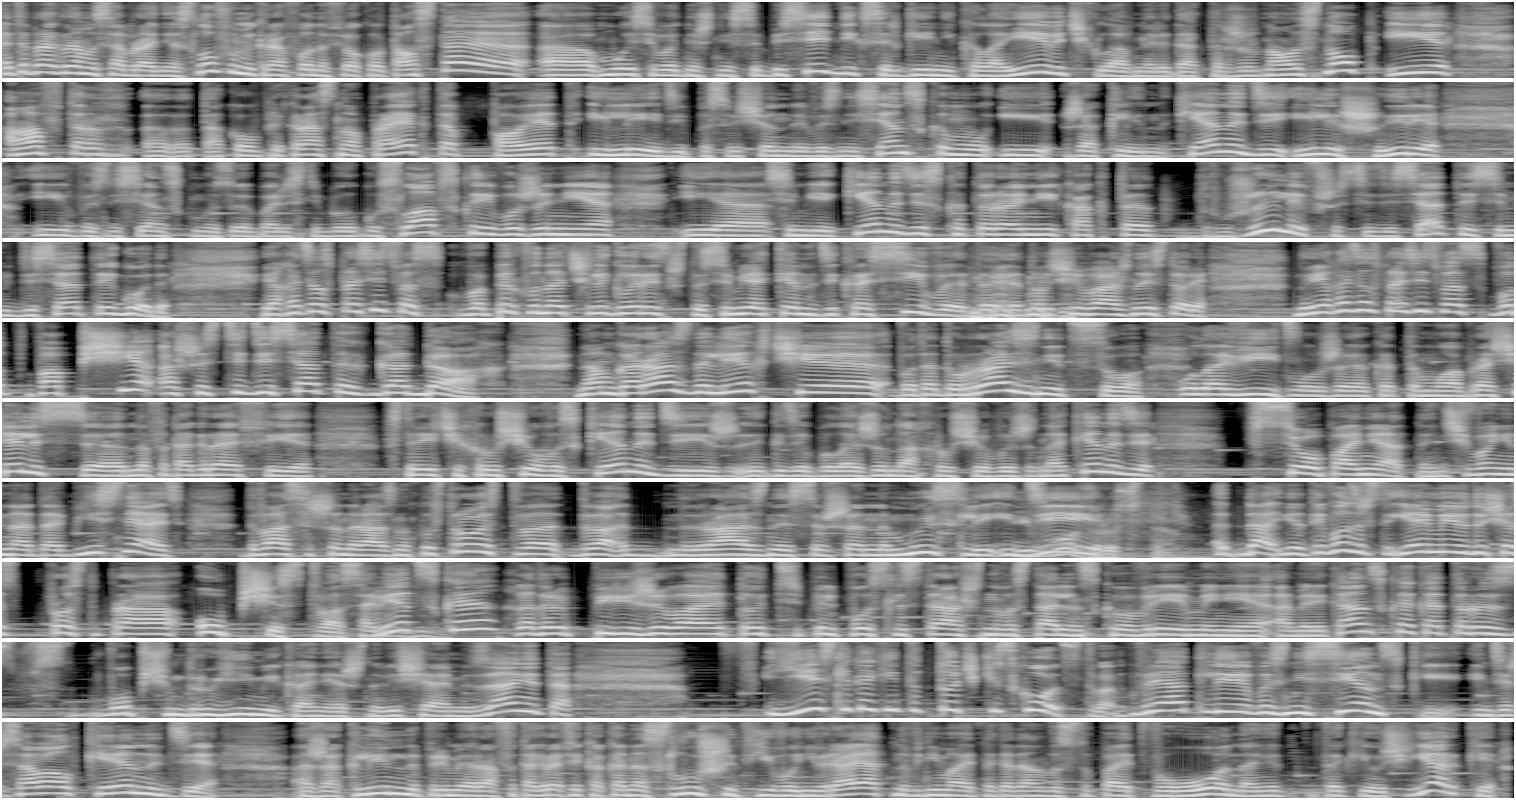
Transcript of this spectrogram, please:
это программа «Собрание слов». У микрофона Фёкла Толстая. А, мой сегодняшний собеседник Сергей Николаевич, главный редактор журнала «СНОП» и автор э, такого прекрасного проекта «Поэт и леди», посвященный Вознесенскому и Жаклин Кеннеди, или шире, и Вознесенскому и Зое Борисовне Богуславской, его жене, и э, семье Кеннеди, с которой они как-то дружили в 60-е, 70-е годы. Я хотела спросить вас, во-первых, вы начали говорить, что семья Кеннеди красивая, это, это очень важная история. Но я хотела спросить спросить вас вот вообще о 60-х годах. Нам гораздо легче вот эту разницу уловить. Мы уже к этому обращались э, на фотографии встречи Хрущева с Кеннеди, где была жена Хрущева и жена Кеннеди. Все понятно, ничего не надо объяснять. Два совершенно разных устройства, два разные совершенно мысли, идеи. И возраста. Да, нет, и возраста. Я имею в виду сейчас просто про общество советское, mm-hmm. которое переживает оттепель после страшного сталинского времени, американское, которое, в общем, другими, конечно, вещами занято. Есть ли какие-то точки сходства? Вряд ли Вознесенский интересовал Кеннеди, а Жаклин, например, а фотографии, как она слушает его невероятно внимательно, когда он выступает в ООН, они такие очень яркие.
